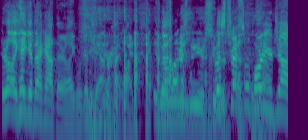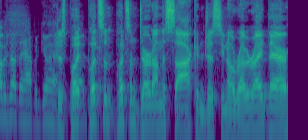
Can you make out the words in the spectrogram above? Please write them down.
they're like, "Hey, get back out there! Like we're gonna yeah, right. fine." the most stressful part job. of your job is about to happen. Go ahead. Just put put some put some dirt on the sock and just you know rub it right there.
